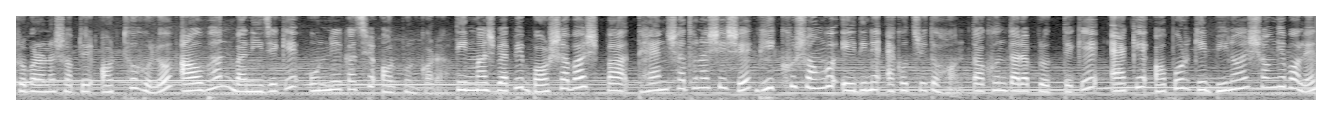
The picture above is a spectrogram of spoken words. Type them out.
প্রবারণা শব্দের অর্থ হল আহ্বান বা নিজেকে অন্যের কাছে অর্পণ করা। তিন মাস ব্যাপী বর্ষাবাস বা ধ্যান সাধনা শেষে ভিক্ষু সঙ্গ এই দিনে একত্রিত হন। তখন তারা প্রত্যেকে একে অপরকে বিনয়ের সঙ্গে বলেন,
